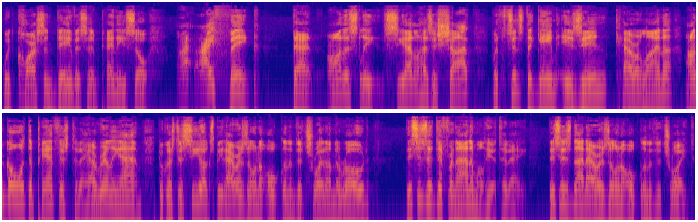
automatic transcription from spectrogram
with Carson Davis and Penny. So I, I think that honestly Seattle has a shot, but since the game is in Carolina, I'm going with the Panthers today. I really am because the Seahawks beat Arizona, Oakland, and Detroit on the road. This is a different animal here today. This is not Arizona, Oakland, and Detroit.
